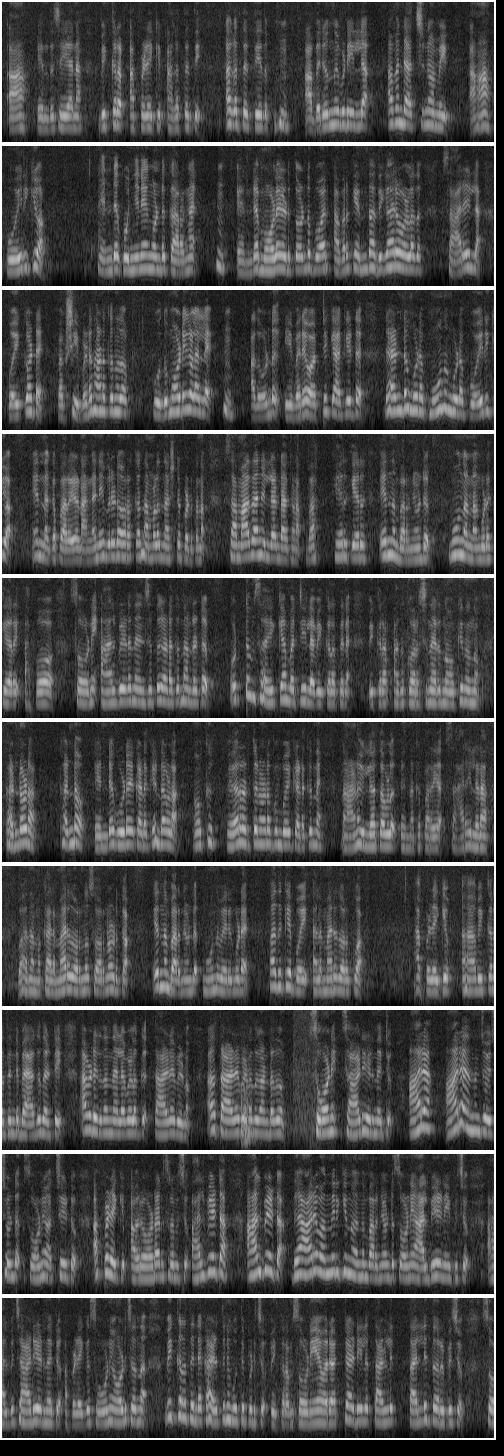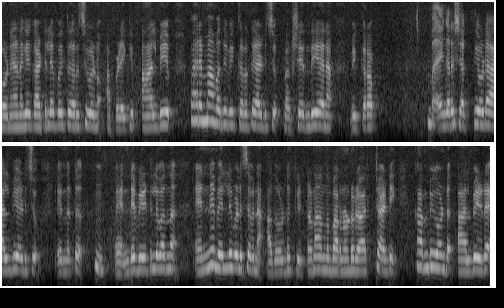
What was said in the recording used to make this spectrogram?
ആ എന്ത് ചെയ്യാനാ? വിക്രം അപ്പോഴേക്കും അകത്തെത്തി അകത്തെത്തിയതും. അവരൊന്നും ഇവിടെ ഇല്ല. അവന്റെ അച്ഛനും അമ്മയും. ആ പോയിരിക്കുക എന്റെ കുഞ്ഞിനെയും കൊണ്ട് കറങ്ങാൻ. എന്റെ മോളെ എടുത്തോണ്ട് പോകാൻ അവർക്ക് എന്ത് അധികാരമുള്ളത് സാരമില്ല. പോയിക്കോട്ടെ. പക്ഷെ ഇവിടെ നടക്കുന്നത് പുതുമോടികളല്ലേ? അതുകൊണ്ട് ഇവരെ ഒറ്റയ്ക്കാക്കിയിട്ട് രണ്ടും കൂടെ മൂന്നും കൂടെ പോയിരിക്കുക എന്നൊക്കെ പറയണം. അങ്ങനെ ഇവരുടെ ഉറക്കം നമ്മൾ നഷ്ടപ്പെടുത്തണം. സമാധാനം ഇല്ലാണ്ടാക്കണം. വാ കയറി കയറി എന്നും പറഞ്ഞുകൊണ്ട് മൂന്നെണ്ണം കൂടെ കയറി അപ്പോൾ സോണി ആൽബിയുടെ നെഞ്ചത്ത് കിടക്കുന്ന കണ്ടിട്ട് ഒട്ടും സഹിക്കാൻ പറ്റിയില്ല വിക്രത്തിന്. വിക്രം അത് കുറച്ചു നേരം നോക്കി നിന്നു. കണ്ടോടാ കണ്ടോ? എന്റെ കൂടെ കിടക്കേണ്ടവളാ. നോക്ക് വേറൊരുത്തനോടൊപ്പം പോയി കിടക്കുന്നേ. നാണം ഇല്ലാത്തവൾ എന്നൊക്കെ പറയാ. സാരയില്ലടാ വാ നമുക്ക് അലമാര തുറന്ന് സ്വർണം എടുക്കാം എന്നും പറഞ്ഞുകൊണ്ട് മൂന്ന് പേരും കൂടെ പതുക്കെ പോയി അലമാര തുറക്കുക അപ്പോഴേക്കും വിക്രത്തിന്റെ ബാഗ് തട്ടി അവിടെ ഇരുന്ന നിലവിളക്ക് താഴെ വീണു. അത് താഴെ വീണത് കണ്ടതും സോണി ചാടി എഴുന്നേറ്റു. ആരാ? ആരാ? എന്നും ചോദിച്ചുകൊണ്ട് സോണി ഒച്ചയിട്ടു. അപ്പോഴേക്കും അവർ ഓടാൻ ശ്രമിച്ചു. ആൽബിയേട്ട ആൽബിയേട്ട ദേ ആര് വന്നിരിക്കുന്നു? എന്നും പറഞ്ഞുകൊണ്ട് സോണി ആൽബിയെ എണീപ്പിച്ചു. ആൽബി ചാടി എഴുന്നേറ്റു. അപ്പോഴേക്കും സോണി ഓടിച്ചെന്ന് വിക്രത്തിന്റെ കഴുത്തിന് കുത്തിപ്പിടിച്ചു. വിക്രം സോണിയെ ഒരൊറ്റ അടിയിൽ തള്ളി തല്ലി തെറിപ്പിച്ചു. സോണിയാണെങ്കിൽ കാട്ടിലെ പോയി തെറിച്ചു വീണു. അപ്പോഴേക്കും ആൽബിയും പരമാവധി വിക്രത്തെ അടിച്ചു. പക്ഷെ എന്ത് ചെയ്യാനാ? വിക്രം ഭയങ്കര ശക്തിയോടെ ആൽബി അടിച്ചു. എന്നിട്ട് എന്റെ വീട്ടിൽ വന്ന് എന്നെ വെല്ലുവിളിച്ചവനാ. അതുകൊണ്ട് കിട്ടണമെന്ന് പറഞ്ഞുകൊണ്ട് ഒരു ഒറ്റ അടി കമ്പി കൊണ്ട് ആൽബിയുടെ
